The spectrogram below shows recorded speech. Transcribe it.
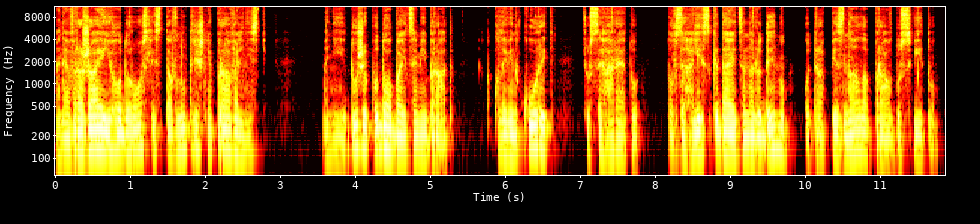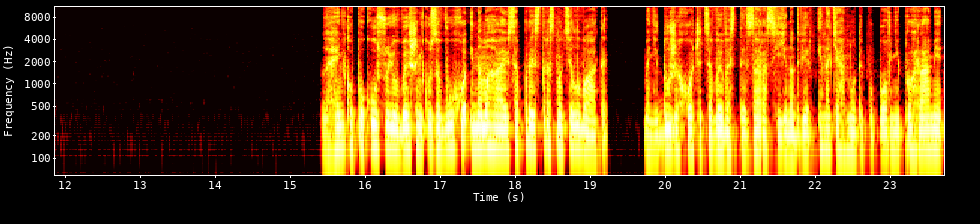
Мене вражає його дорослість та внутрішня правильність. Мені дуже подобається мій брат, а коли він курить цю сигарету, то взагалі скидається на людину, котра пізнала правду світу. Легенько покусую вишеньку за вухо і намагаюся пристрасно цілувати. Мені дуже хочеться вивести зараз її на двір і натягнути по повній програмі,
